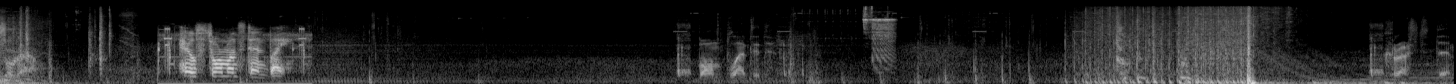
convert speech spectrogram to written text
Shot out. Hailstorm on standby. Bomb planted. Crushed them.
